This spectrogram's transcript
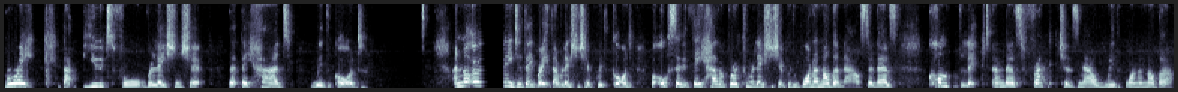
break that beautiful relationship that they had with God. And not only did they break that relationship with God, but also they have a broken relationship with one another now. So there's conflict and there's fractures now with one another.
